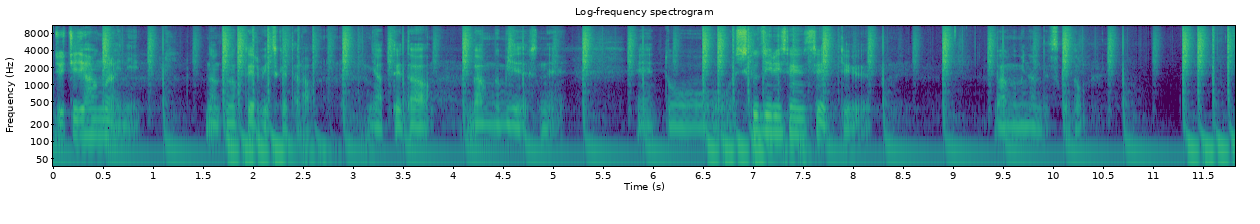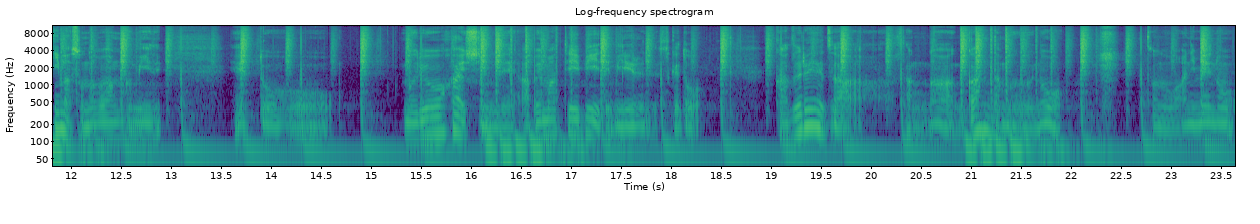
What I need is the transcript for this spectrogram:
11時半ぐらいになんとなくテレビつけたらやってた番組でですねえっ、としくじり先生っていう番組なんですけど今その番組でえっ、と無料配信で ABEMATV で見れるんですけどカズレーザーさんがガンダムのそのアニメの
